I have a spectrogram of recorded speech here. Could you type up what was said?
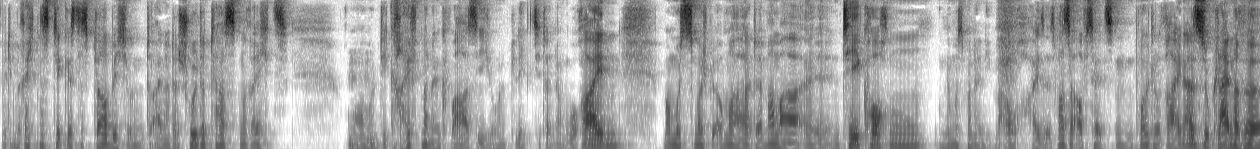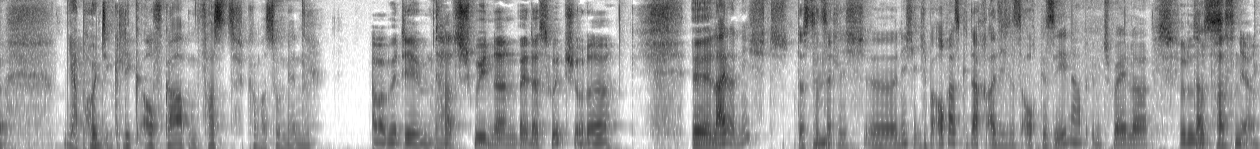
mit dem rechten Stick ist das glaube ich und einer der Schultertasten rechts mhm. und die greift man dann quasi und legt sie dann irgendwo rein. Man muss zum Beispiel auch mal der Mama äh, einen Tee kochen und da muss man dann eben auch heißes Wasser aufsetzen, Beutel rein. Also so kleinere ja Point-and-Click-Aufgaben fast kann man es so nennen. Aber mit dem Touchscreen dann bei der Switch oder? Äh, leider nicht. Das mhm. tatsächlich äh, nicht. Ich habe auch erst gedacht, als ich das auch gesehen habe im Trailer. Das würde dass, so passen, ja.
